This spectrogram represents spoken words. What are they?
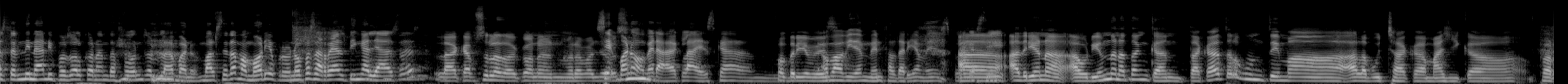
estem dinant i poso el Conan de fons, en plan, bueno, me'l sé de memòria, però no passa res, el tinc allà, saps? La càpsula de Conan, meravellós. Sí, bueno, a veure, clar, és que... Faltaria més. Home, evidentment, faltaria més, clar que Uh, sí. Adriana, hauríem d'anar tancant. T'ha quedat algun tema a la butxaca màgica per...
